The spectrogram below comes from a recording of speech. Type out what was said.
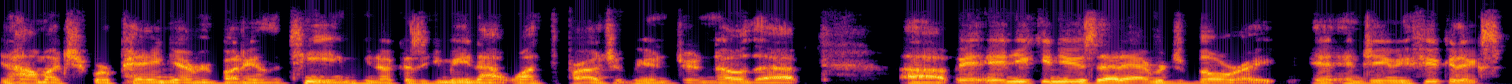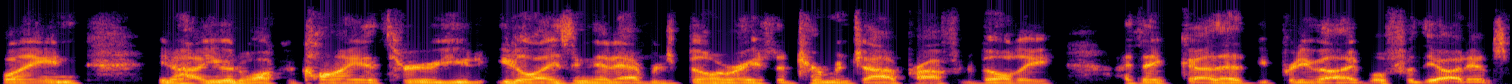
know how much we're paying everybody on the team. You know, because you may not want the project manager to know that. Uh, and, you can use that average bill rate. And, and, Jamie, if you could explain, you know, how you would walk a client through u- utilizing that average bill rate to determine job profitability, I think uh, that'd be pretty valuable for the audience.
